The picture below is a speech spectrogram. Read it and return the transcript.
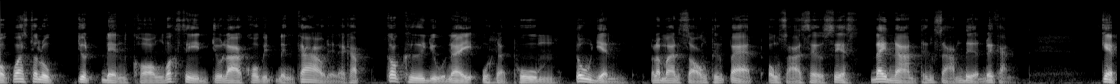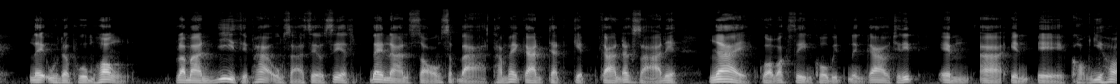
บอกว่าสรุปจุดเด่นของวัคซีนจุฬาโควิด -19 เนี่ยนะครับ ก็คืออยู่ในอุณหภูมิตู้เย็นประมาณ 2-8 องศาเซลเซียส ได้นานถึง 3 เดือนด้วยกัน เก็บในอุณหภูมิห้อง ประมาณ 25 องศาเซลเซียส ได้นาน 2 สัปดาห์ทำให้การจัดเก็บการรักษาเนี่ยง่ายกว่าวัคซีนโควิด -19 ชนิด mRNA ของยี่ห้อ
